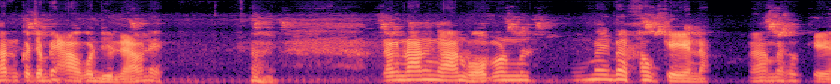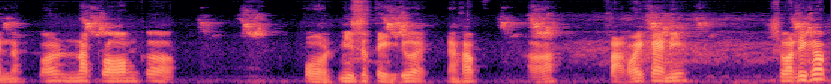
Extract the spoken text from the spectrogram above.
ท่านก็จะไม่เอากันอยู่แล้วเนี่ยดังนั้นงานผมมันไม่ไม่เข้าเกณฑ์อะนะไม่เข้าเกณฑ์นะเพราะนักร้องก็โปรดมีสติด้วยนะครับอ๋อฝากไว้แค่นี้ สวัสดีครับ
